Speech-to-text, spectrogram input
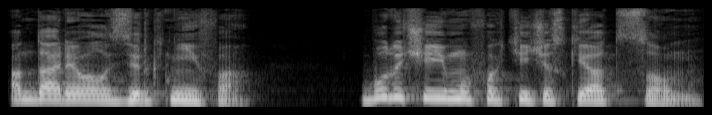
одаривал Зеркнифа, будучи ему фактически отцом.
